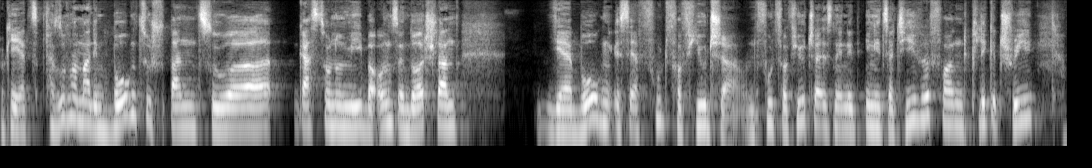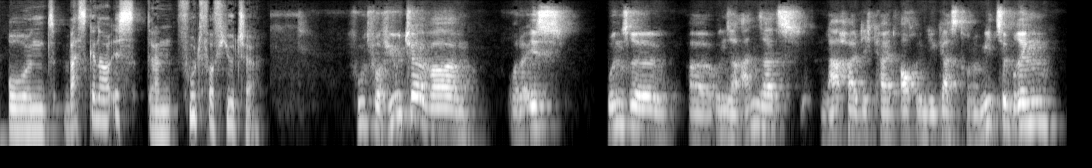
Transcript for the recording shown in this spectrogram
Okay, jetzt versuchen wir mal den Bogen zu spannen zur Gastronomie bei uns in Deutschland. Der Bogen ist ja Food for Future und Food for Future ist eine Initiative von Click a Tree. Und was genau ist dann Food for Future? Food for Future war oder ist unsere, äh, unser Ansatz, Nachhaltigkeit auch in die Gastronomie zu bringen.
